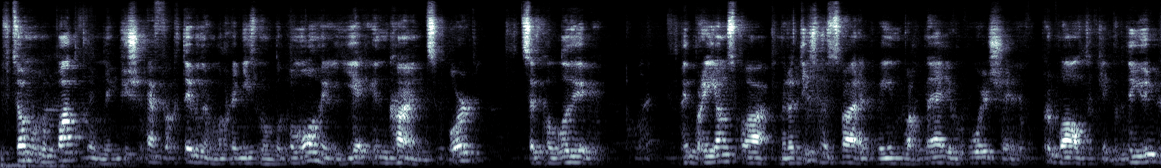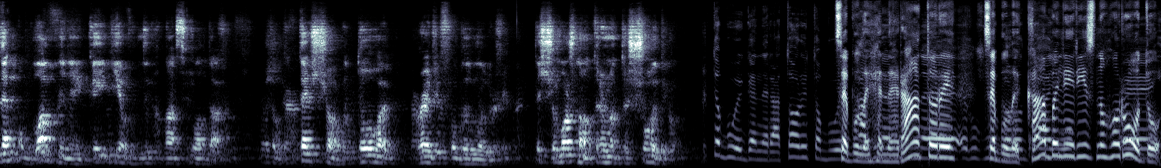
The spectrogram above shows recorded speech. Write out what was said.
В цьому випадку найбільш ефективним механізмом допомоги є in-kind support. Це коли підприємства енергетичної сфери країн партнерів Польщі, Прибалтики надають те обладнання, яке є в них на складах. Тобто те, що готове ready for delivery, те, що можна отримати швидко. Generatory, to były Це були генератори, це були кабелі різного роду.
